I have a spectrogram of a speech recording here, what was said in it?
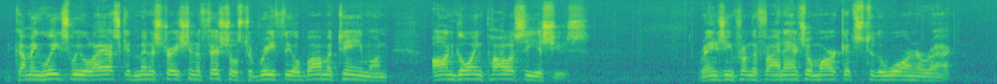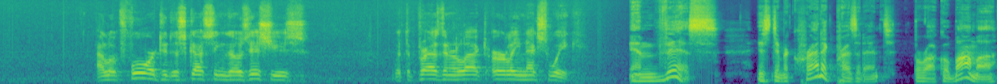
In the coming weeks, we will ask administration officials to brief the Obama team on ongoing policy issues, ranging from the financial markets to the war in Iraq. I look forward to discussing those issues with the president elect early next week. And this is Democratic President Barack Obama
